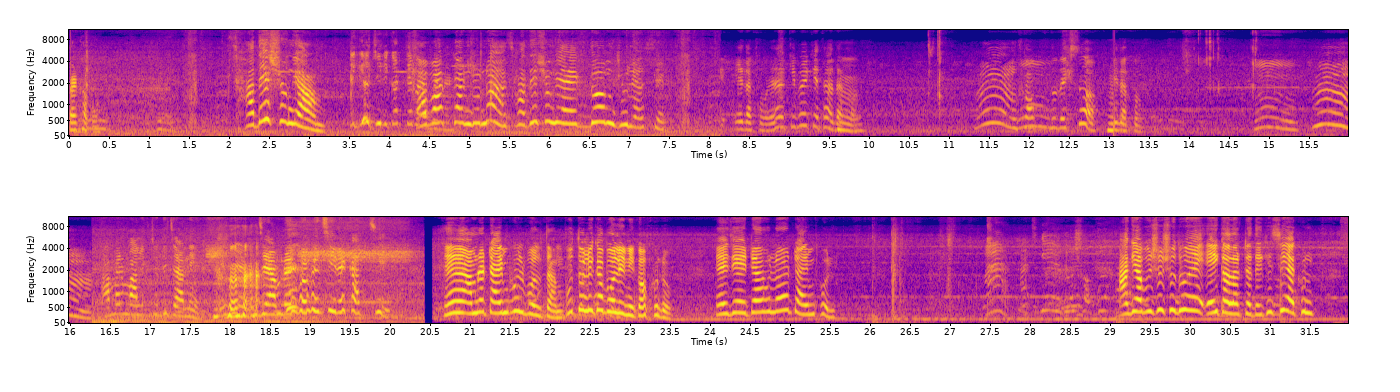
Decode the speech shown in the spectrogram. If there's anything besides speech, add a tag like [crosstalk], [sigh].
এবার খাব। ছাদের সঙ্গে আম। অবাক কাণ্ড না ছাদের সঙ্গে একদম ঝুলে আছে। এ দেখো এটা কীভাবে খেতে হয় দেখো। হুম। শব্দ দেখছ? এই দেখো। হুম। হুম আমার মালিক যদি জানে [laughs] যে আমরা এভাবে চিড়ে খাচ্ছি। হ্যাঁ আমরা টাইম ফুল বলতাম। পুতলিকা বলিনি কখনো। এই যে এটা হলো টাইম ফুল। আগে অবশ্য শুধু এই কালারটা দেখেছি এখন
